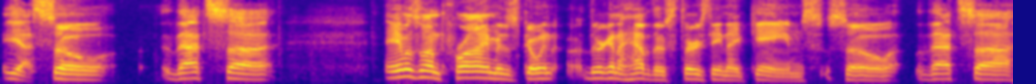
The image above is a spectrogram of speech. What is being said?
yeah so that's uh amazon prime is going they're going to have those thursday night games so that's uh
